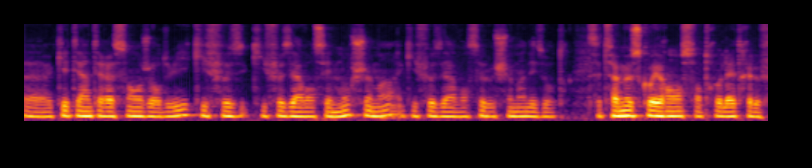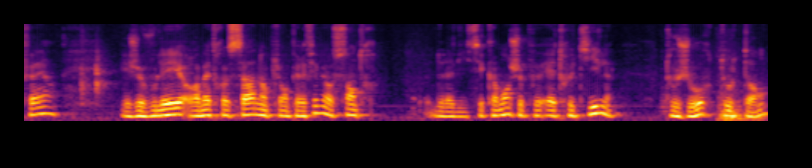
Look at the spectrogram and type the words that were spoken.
euh, qui était intéressant aujourd'hui, qui, faisait avancer mon chemin et qui faisait avancer le chemin des autres. Cette fameuse cohérence entre l'être et le faire. Et je voulais remettre ça non plus en périphérie, mais au centre de la vie. C'est comment je peux être utile, toujours, tout le temps,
